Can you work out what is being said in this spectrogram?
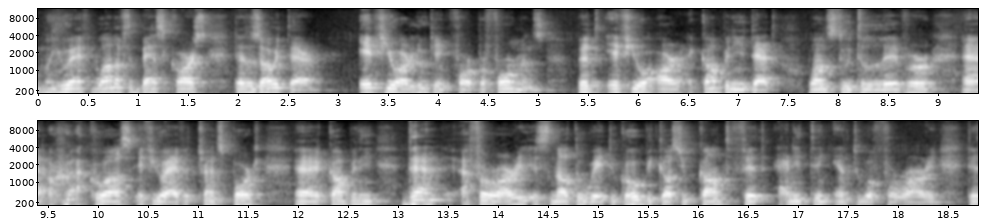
you have one of the best cars that is out there if you are looking for performance but if you are a company that wants to deliver uh, across if you have a transport uh, company then a Ferrari is not the way to go because you can't fit anything into a Ferrari. They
